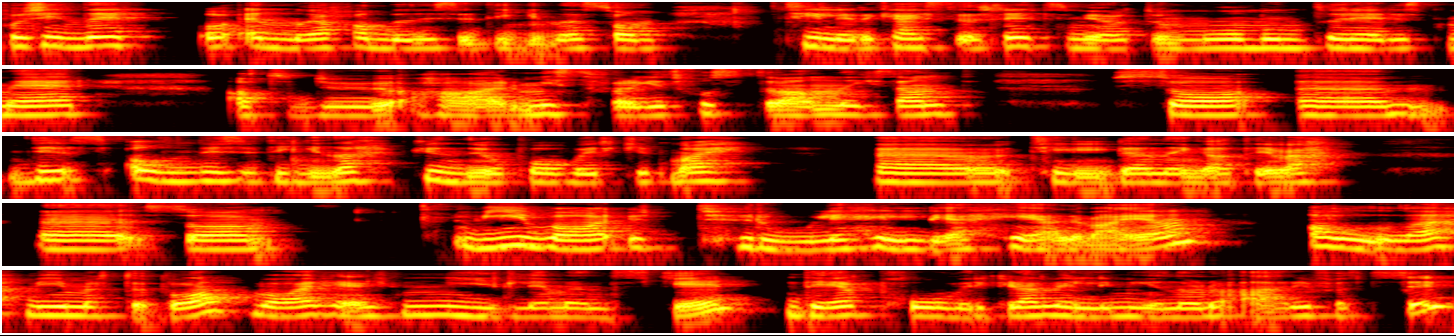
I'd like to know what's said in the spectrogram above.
på skinner. Og ennå jeg hadde disse tingene som tidligere keisersnitt, som gjør at du må monitoreres mer, at du har misfarget fostervann, ikke sant. Så um, des, alle disse tingene kunne jo påvirket meg uh, til det negative. Uh, så vi var utrolig heldige hele veien alle vi møtte på, var helt nydelige mennesker. Det påvirker deg veldig mye når du er i fødsel.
